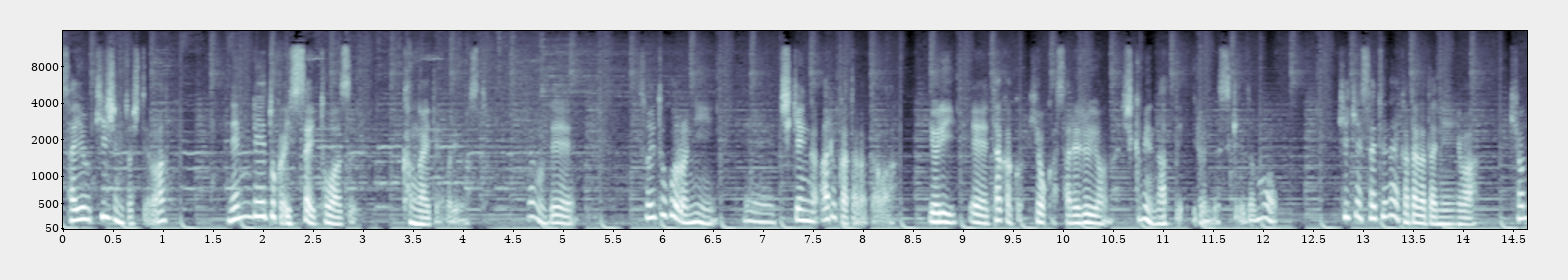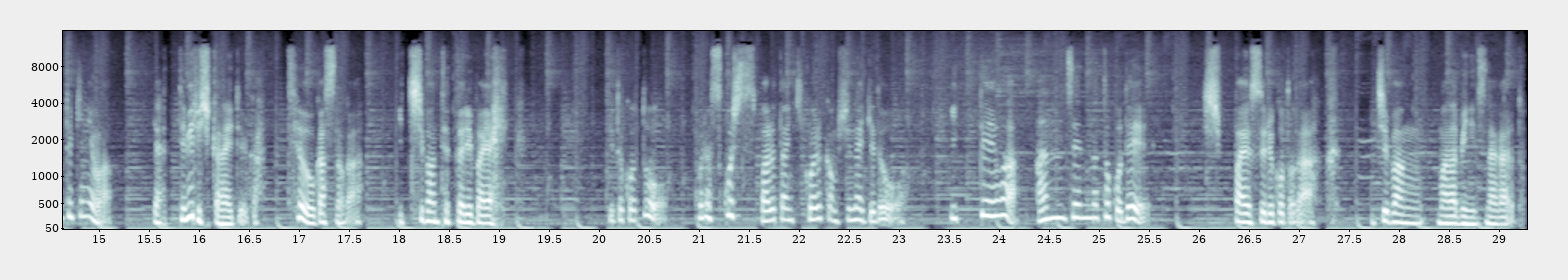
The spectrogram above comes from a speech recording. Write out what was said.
採用基準としては年齢とか一切問わず考えておりますと。なので、そういうところに、えー知見がある方々は、より、え高く評価されるような仕組みになっているんですけれども、経験されてない方々には、基本的にはやってみるしかないというか、手を動かすのが一番手っ取り早い というとこと、これは少しスパルタに聞こえるかもしれないけど、一定は安全なとこで失敗をすることが 一番学びにつながると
